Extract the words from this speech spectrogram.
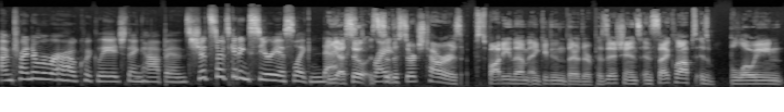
I'm trying to remember how quickly each thing happens. Shit starts getting serious like next. yeah, so right? so the search tower is spotting them and giving them their their positions, and Cyclops is blowing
